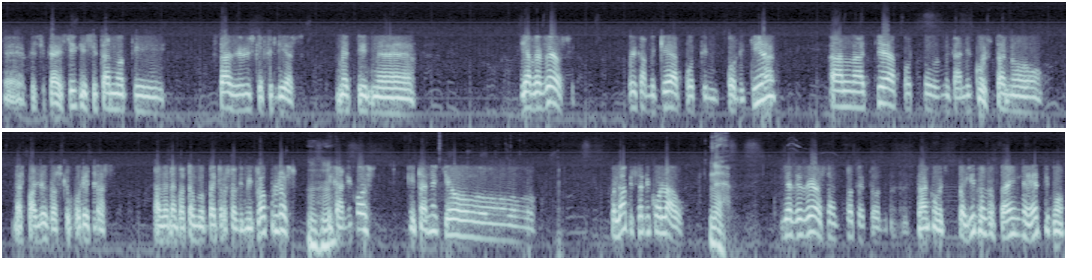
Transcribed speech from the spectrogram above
και φυσικά η εισήγηση ήταν ότι στάδιο εις και φιλίας με την ε, διαβεβαίωση που είχαμε και από την πολιτεία αλλά και από τους μηχανικούς ήταν ο ένας παλιός βασκεπολίτας αν δεν απατώμε ο Πέτρος ο Δημητρόπουλος Μμμ. μηχανικός και ήταν και ο, ο Λάπης ο Νικολάου. Ναι. Διαβεβαίωσαν τότε τον Στάνκο ότι το γήπεδο θα είναι έτοιμο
